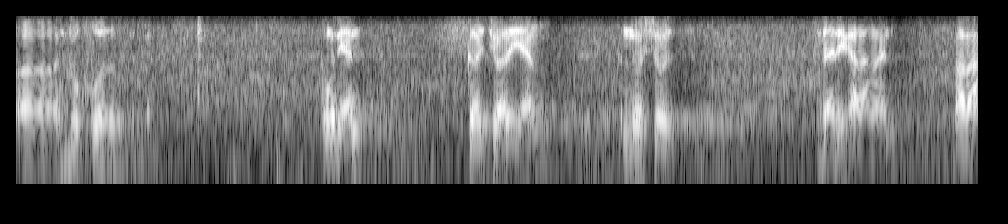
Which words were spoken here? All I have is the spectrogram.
uh, kan. Kemudian kecuali yang nusyuz dari kalangan para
